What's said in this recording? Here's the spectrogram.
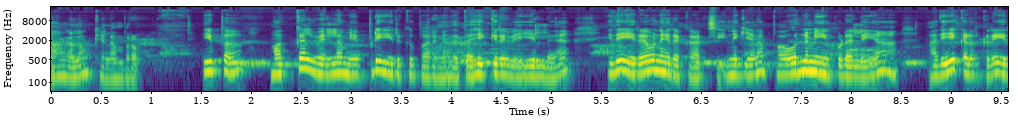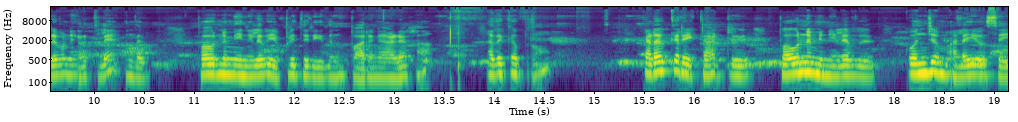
நாங்களும் கிளம்புறோம். இப்போ மக்கள் வெள்ளம் எப்படி இருக்குது பாருங்கள் அந்த தகிக்கிற வெயிலில். இதே இரவு நேர காட்சி. இன்றைக்கி ஏன்னா பௌர்ணமி கூட இல்லையா? அதே கடற்கரை இரவு நேரத்தில் அந்த பௌர்ணமி நிலவு எப்படி தெரியுதுன்னு பாருங்கள் அழகாக அதுக்கப்புறம் கடற்கரை காற்று பௌர்ணமி நிலவு கொஞ்சம் அலையோசை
